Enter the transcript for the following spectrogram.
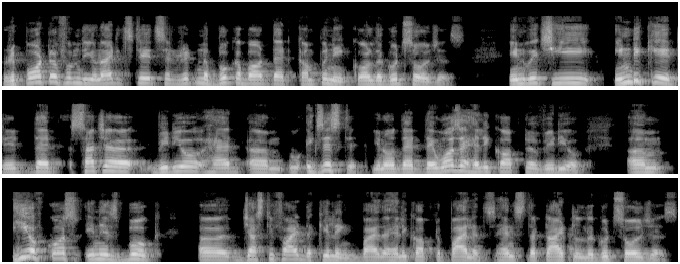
reporter from the United States had written a book about that company called The Good Soldiers, in which he indicated that such a video had um, existed, you know, that there was a helicopter video. Um, he, of course, in his book, uh, justified the killing by the helicopter pilots, hence the title, The Good Soldiers.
